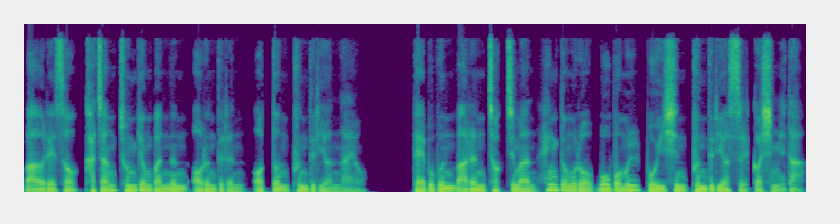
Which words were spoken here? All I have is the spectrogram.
마을에서 가장 존경받는 어른들은 어떤 분들이었나요? 대부분 말은 적지만 행동으로 모범을 보이신 분들이었을 것입니다.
